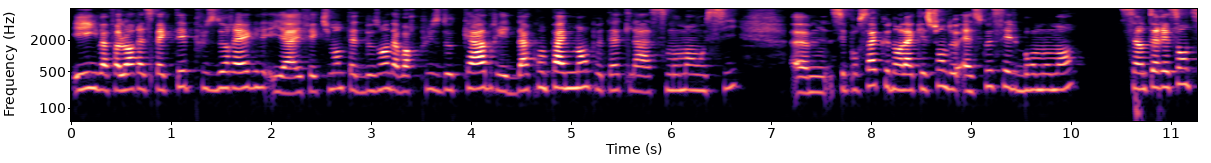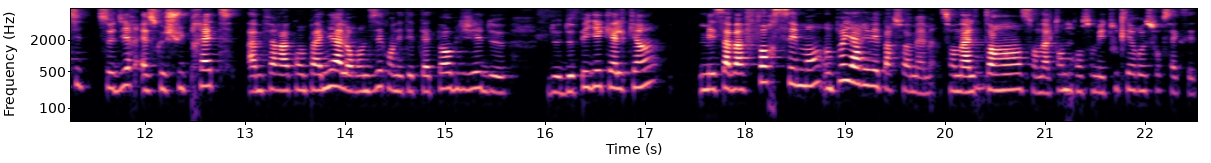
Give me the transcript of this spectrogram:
Et il va falloir respecter plus de règles. Il y a effectivement peut-être besoin d'avoir plus de cadres et d'accompagnement peut-être là à ce moment aussi. Euh, c'est pour ça que dans la question de est-ce que c'est le bon moment, c'est intéressant aussi de se dire est-ce que je suis prête à me faire accompagner? Alors on disait qu'on n'était peut-être pas obligé de de, payer quelqu'un, mais ça va forcément, on peut y arriver par soi-même, si on a le temps, si on a le temps de consommer toutes les ressources, etc.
